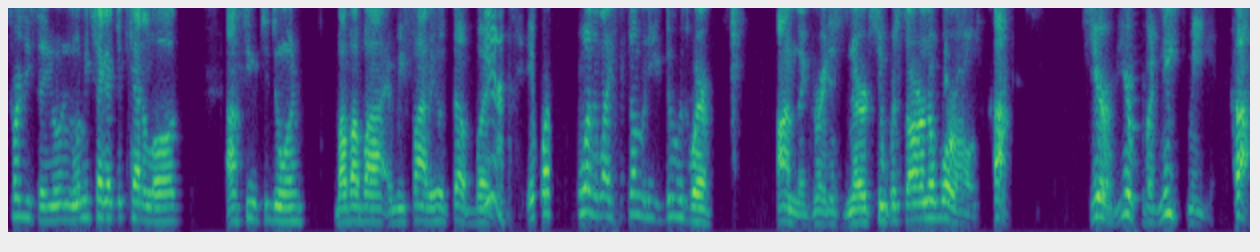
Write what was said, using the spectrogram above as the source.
First, he said, "Let me check out your catalog. I'll see what you're doing." Blah blah blah, and we finally hooked up. But Yeah. it wasn't it wasn't like some of these dudes where I'm the greatest nerd superstar in the world. Ha! You're you're beneath me. Ha!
